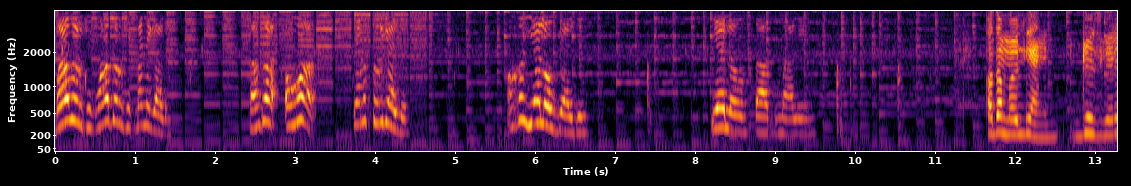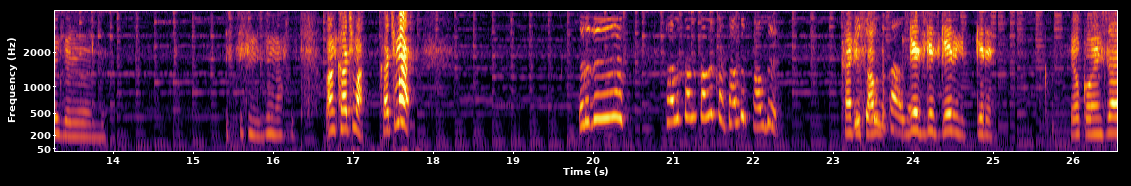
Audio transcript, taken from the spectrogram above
Bana doğru çek, bana doğru çek. Ben de geldim. Kanka aha. Yana soru geldi. Aha yellow geldi. Yellow sardım alayım. Adam öldü yani. Göz göre göre öldü. İstesiniz değil mi nasıl? Lan kaçma, kaçma. Dur dur dur. Saldır saldır saldır saldır saldır saldır. Kanka Bir kişi mi saldı. kaldı? Geç geç geri git geri. Yok oyuncular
